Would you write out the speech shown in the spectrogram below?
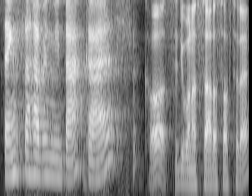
Thanks for having me back, guys. Of course. Did you want to start us off today?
